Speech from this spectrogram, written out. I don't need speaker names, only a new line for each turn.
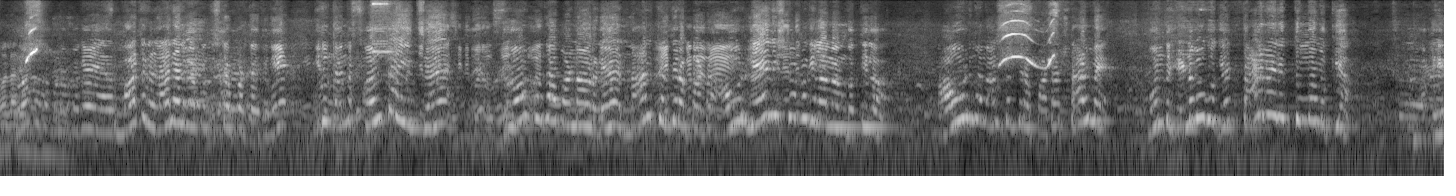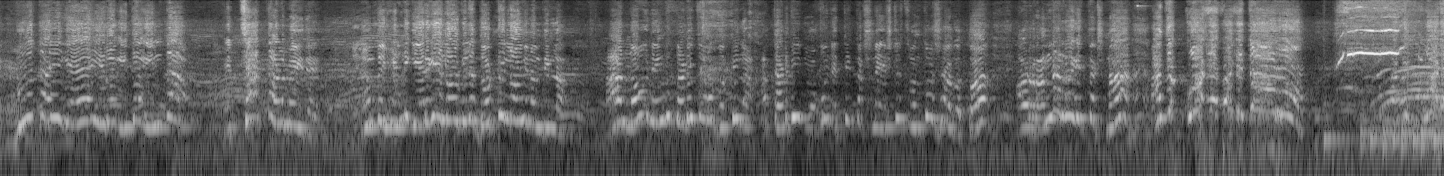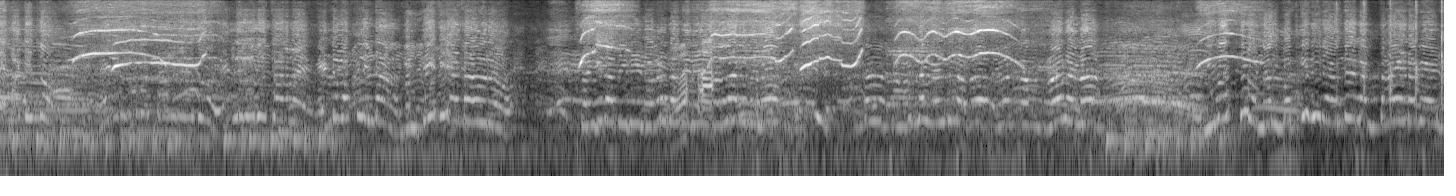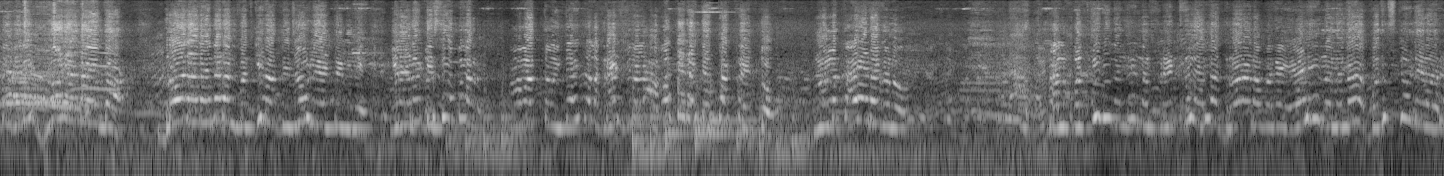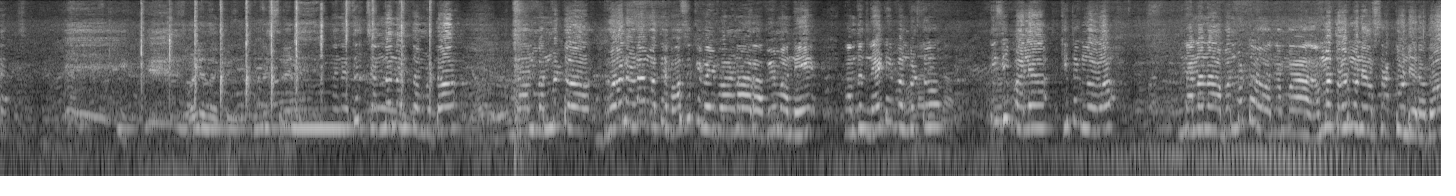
ದ್ರೌಪದಮ್ಮನವ್ರ ಬಗ್ಗೆ ಎರಡು ಮಾತುಗಳು ನಾನು ಹೇಳಬೇಕು ಇಷ್ಟಪಡ್ತಾ ಇದ್ದೀನಿ. ಇದು ನನ್ನ ಸ್ವಂತ ಇಚ್ಛೆ ಬಣ್ಣ ಬಣ್ಣವ್ರಿಗೆ ನಾನು ಕಲ್ತಿರೋ ಪಾಠ. ಅವ್ರಿಗೆ ಏನ್ ಇಷ್ಟಪಟ್ಟಿಲ್ಲ ನನ್ಗೆ ಗೊತ್ತಿಲ್ಲ. ಅವ್ರನ್ನ ನಾನು ಕಲ್ತಿರೋ ಪಾಠ ತಾಳ್ಮೆ. ಒಂದು ಹೆಣ್ಮಗುಗೆ ತಾಳ್ಮೆ ತುಂಬಾ ಮುಖ್ಯ. ಭೂತಾಯಿಗೆ ಇರೋ ಇದು ಇಂದ ಹೆಚ್ಚಾದ ತಾಳ್ಮೆ ಇದೆ. ಒಂದು ಹೆಣ್ಣಿಗೆ ಹೆರಿಗೆ ನೋವಿಲ್ಲ ದೊಡ್ಡ ನೋವಿನಂದಿಲ್ಲ ಆ ನೋವು ಹೆಂಗ್ ತಡಿತಾರ ಗೊತ್ತಿಲ್ಲ. ಆ ತಡವಿ ಮಗು ಎತ್ತಿದ ತಕ್ಷಣ ಎಷ್ಟು ಸಂತೋಷ ಆಗುತ್ತೋ ಅವ್ರು ರನ್ನರ್ ಆಗಿದ ತಕ್ಷಣ ಅದು ಕೋಟೆ ಬಂದಿತ್ತು ಅವರು. ಕೋಟೆ ಬಂದಿತ್ತು ಬದುಕಿದ್ದೀನಿ ಅಂದ್ರೆ ನಮ್ಮ ತಾಯಣ್ಣಗೆ ಹೇಳ್ತಾ ಇದ್ದೀನಿ ಡ್ರೋನಣ್ಣಯಿಂದ ಇಂದ ನಾನು ಬದುಕಿರೋದು ನಿಜವಾಗ್ಲೂ ಹೇಳ್ತಾ ಇದ್ದೀನಿ. ಡಿಸೆಂಬರ್ ಅವತ್ತು ಇದಾಯ್ತಲ್ಲ ಗ್ರ್ಯಾಂಡ್ ಫಿನಲ್ ಅವತ್ತೇ ನಾನು ಡೆತ್ ಆಗ್ತಾ ಇತ್ತು. ನಮ್ಮ ತಾಯಣ್ಣಗನು ನಾನು ಬದುಕಿದ್ದೀನಿ ಅಂದ್ರೆ ನನ್ನ ಫ್ರೆಂಡ್ಸ್ ಎಲ್ಲ ಡ್ರೋನಣ್ಣ ಮಗ ಹೇಳಿ ನನ್ನನ್ನ ಬದುಸ್ಕೊಂಡಿದ್ದಾರೆ. ನನ್ನ ಹೆಸರು ಚಂದನ್ ಅಂತ ಅಂದ್ಬಿಟ್ಟು. ನಾನು ಬಂದ್ಬಿಟ್ಟು ಡ್ರೋನ್ ಮತ್ತೆ ವಾಸುಕಿ ವೈಭವ ಅವರ ಅಭಿಮಾನಿ. ನಮ್ದು ನೇಟಿವ್ ಬಂದ್ಬಿಟ್ಟು ತಿಂದಿಪಾಳ್ಯ ಕಿತ್ತಂಗೂರು ನನ್ನನ್ನ ಬಂದ್ಬಿಟ್ಟು ನಮ್ಮ ಅಮ್ಮ ತವ್ರ ಮನೆಯವ್ರು ಸಾಕೊಂಡಿರೋದು.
